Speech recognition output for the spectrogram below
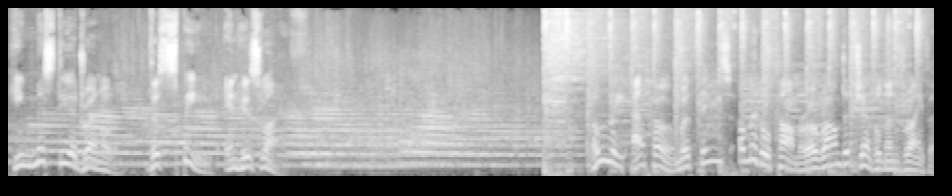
he missed the adrenaline, the speed in his life. Only at home are things a little calmer around the gentleman driver.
